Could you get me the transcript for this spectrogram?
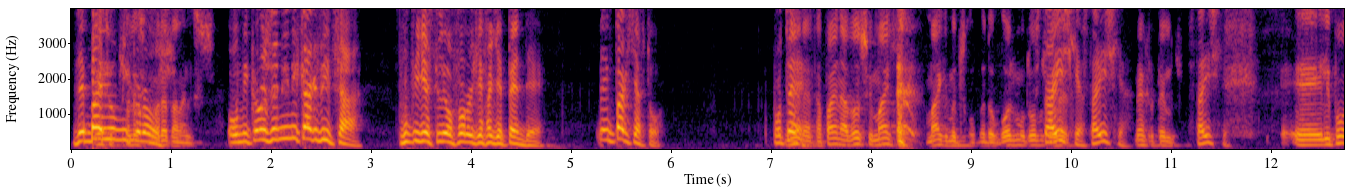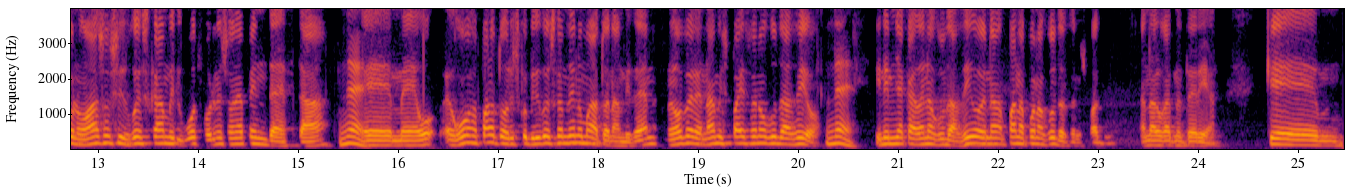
Δεν πάει Έτσι, ο όπως το λες, ωραία μικρός. το ανάλυση. Ο μικρός δεν είναι η καρδίτσα που πήγε στη λεωφόρο και έφαγε πέντε. Δεν υπάρχει αυτό. Ποτέ. Ναι, ναι, θα πάει να δώσει μάχη, μάχη με, τους, με τον κόσμο του. όπως Στα το λες, ίσια, στα ίσια. Μέχρι τέλους. Στα ίσια. Ε, λοιπόν, ο Άσος της West Ham με τη Watford είναι στο 1,57. Ναι. Ε, με, ο- εγώ θα πάρω το ρίσκο επειδή η West Ham δεν είναι ομάδα το 1-0. Με over 1,5 πάει στο 1,82. Ναι. Είναι μια κα- 1,82, ένα, πάνω από 1,80 τέλο πάντων. Ανάλογα την εταιρεία. Και μ,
